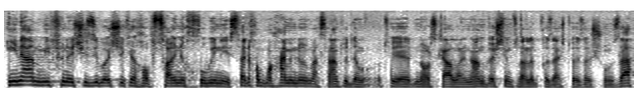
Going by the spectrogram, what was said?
اینم می‌تونه چیزی باشه که خب ساین خوبی نیست. ولی خب ما همین رو مثلا تو توی نورث کارولاینا هم داشتیم سال گذشته 2016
